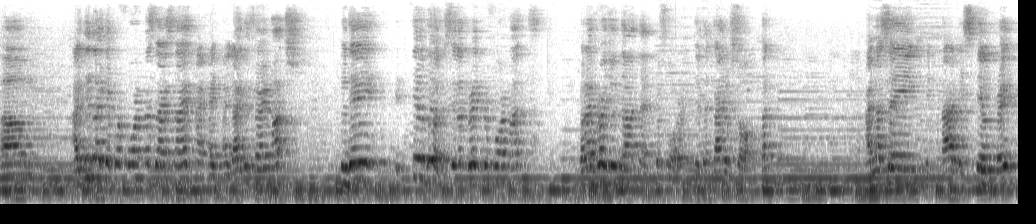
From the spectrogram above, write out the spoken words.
Um, I did like your performance last night. I, I, I liked it very much. Today, it's still good. It's still a great performance. But I've heard you done that before, the kind of song. But I'm not saying it's not, it's still great.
